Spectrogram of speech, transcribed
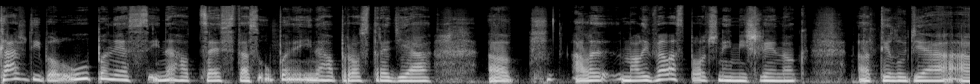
každý bol úplne z iného cesta, z úplne iného prostredia, ale mali veľa spoločných myšlienok tí ľudia a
